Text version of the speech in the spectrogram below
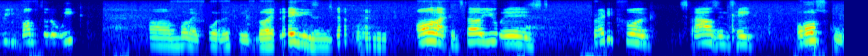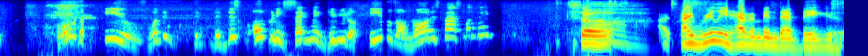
three bumps of the week. Um, more like four this week. But ladies and gentlemen, all I can tell you is ready for Styles and Take old school. What were the feels? What did, did did this opening segment give you the feels on Raw this past Monday? So I, I really haven't been that big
